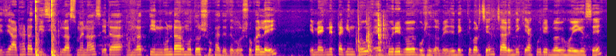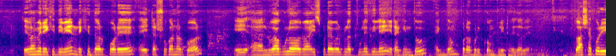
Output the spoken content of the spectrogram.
এই যে আঠাটা দিছি প্লাস মাইনাস এটা আমরা তিন ঘণ্টার মতো শুকাতে দেবো। শুকালেই এই ম্যাগনেটটা কিন্তু অ্যাকুরেটভাবে বসে যাবে। এই যে দেখতে পাচ্ছেন, চারিদিক অ্যাকুরেটভাবে হয়ে গেছে। এভাবে রেখে দিবেন। রেখে দেওয়ার পরে এটা শুকানোর পর এই লোহাগুলো বা স্ক্রুড্রাইভারগুলো তুলে দিলে এটা কিন্তু একদম পুরোপুরি কমপ্লিট হয়ে যাবে। তো আশা করি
